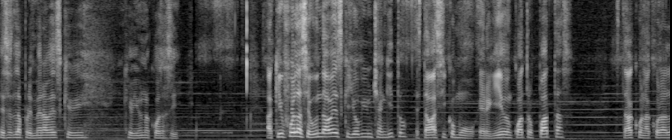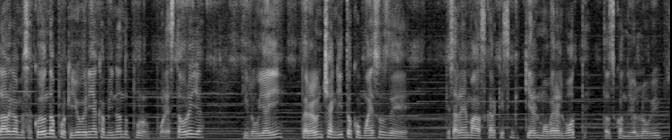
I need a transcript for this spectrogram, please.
esa es la primera vez que vi vi una cosa así. Aquí fue la segunda vez que yo vi un changuito. Estaba así como erguido en cuatro patas. Estaba con la cola larga. Me sacó de onda porque yo venía caminando por, por esta orilla y lo vi ahí. Pero era un changuito como esos de que salen de Madagascar que dicen que quieren mover el bote. Entonces cuando yo lo vi, pues,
